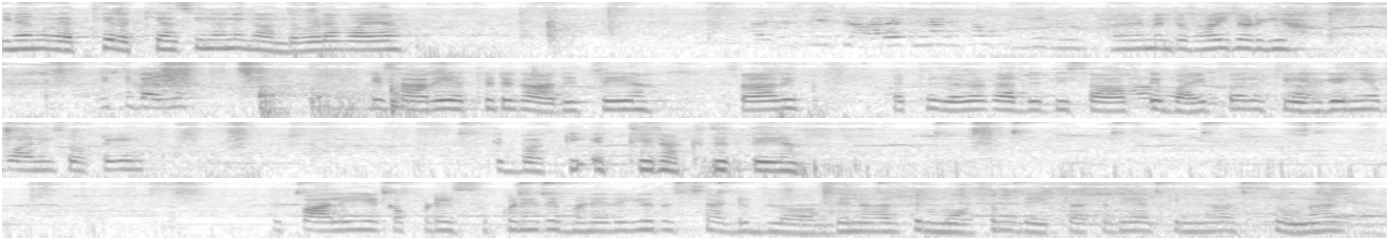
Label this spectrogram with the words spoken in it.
ਇਹਨਾਂ ਨੂੰ ਇੱਥੇ ਰੱਖਿਆ ਸੀ ਇਹਨਾਂ ਨੇ ਗੰਦ ਬੜਾ ਪਾਇਆ। ਹਾਏ ਮੈਨੂੰ ਤਾਂ ਸਾਹ ਹੀ ਚੜ ਗਿਆ। ਇੱਥੇ ਬਹਿ ਜਾ ਇਹ ਸਾਰੇ ਇੱਥੇ ਟਿਕਾ ਦਿੱਤੇ ਆ। ਸਾਰੇ ਇੱਥੇ ਜਗ੍ਹਾ ਕਰ ਦਿੱਤੀ ਸਾਫ਼ ਤੇ ਵਾਈਪਰ ਫੇਰ ਗਈਆਂ ਪਾਣੀ ਸੁੱਟ ਕੇ। ਤੇ ਬਾਕੀ ਇੱਥੇ ਰੱਖ ਦਿੱਤੇ ਆ। ਤੇ ਪਾ ਲਈਏ ਕੱਪੜੇ ਸੁੱਕਣੇ ਤੇ ਬਣੇ ਰਹੀਓ ਤੁਸੀਂ ਸਾਡੇ ਬਲੌਗ ਦੇ ਨਾਲ ਤੇ ਮੌਸਮ ਦੇਖ ਸਕਦੇ ਆ ਕਿੰਨਾ ਸੋਹਣਾ ਹੈ।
